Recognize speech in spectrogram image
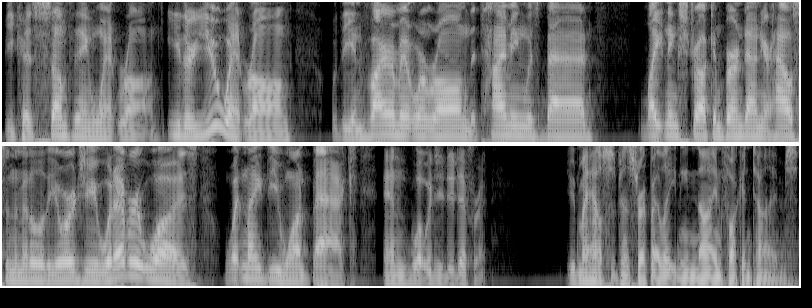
because something went wrong? Either you went wrong, the environment went wrong, the timing was bad, lightning struck and burned down your house in the middle of the orgy, whatever it was, what night do you want back and what would you do different? Dude, my house has been struck by lightning nine fucking times.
